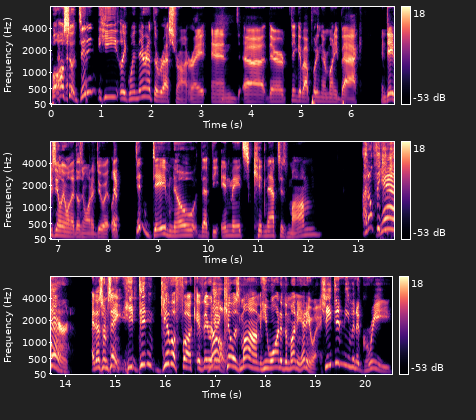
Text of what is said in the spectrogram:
well, also, didn't he like when they're at the restaurant, right? And uh they're thinking about putting their money back, and Dave's the only one that doesn't want to do it. Like, didn't Dave know that the inmates kidnapped his mom? I don't think Yeah. he cared. And that's what I'm saying. He didn't give a fuck if they were No. going to kill his mom. He wanted the money anyway. He didn't even agree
